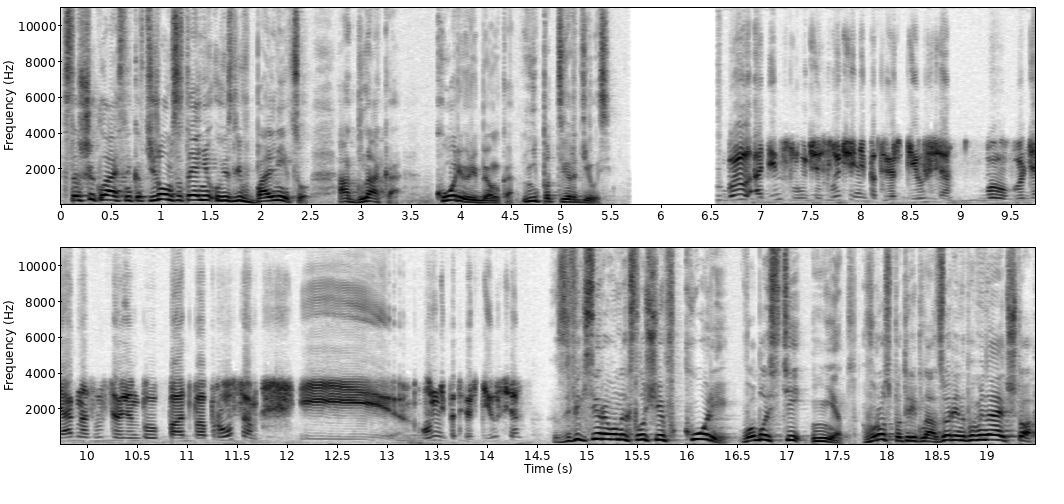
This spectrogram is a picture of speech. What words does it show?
Старшеклассников в тяжелом состоянии увезли в больницу. Однако Кори у ребенка не подтвердилось. Был один случай, случай не подтвердился. Был диагноз выставлен был под вопросом, и он не подтвердился. Зафиксированных случаев кори в области нет. В Роспотребнадзоре напоминают, что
